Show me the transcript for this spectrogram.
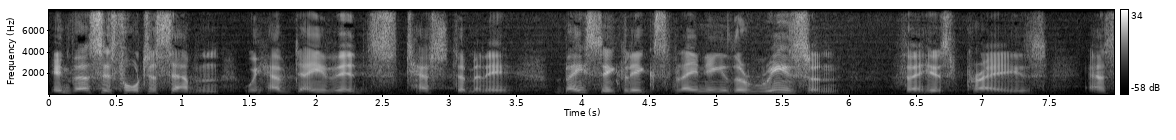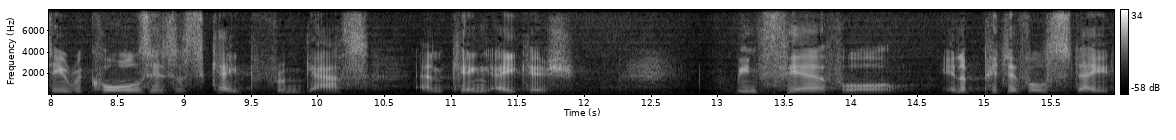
In verses 4 to 7, we have David's testimony basically explaining the reason for his praise as he recalls his escape from Gath and King Achish. Been fearful, in a pitiful state,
